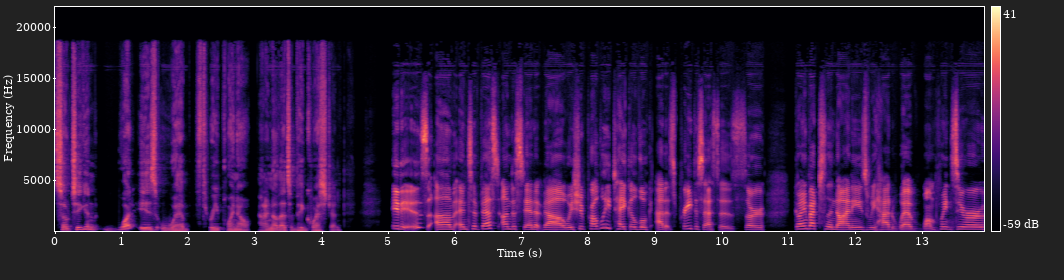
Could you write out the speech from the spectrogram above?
So, Tegan, what is Web 3.0? And I know that's a big question. It is. Um, and to best understand it, Val, we should probably take a look at its predecessors. So, going back to the 90s, we had Web 1.0,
